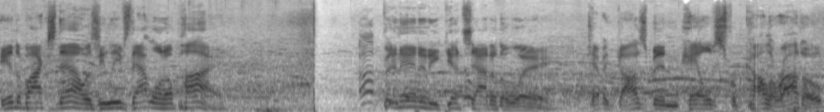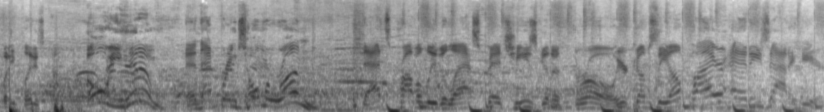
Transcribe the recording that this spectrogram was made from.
in the box now as he leaves that one up high. Up and in, and he gets out of the way. Kevin Gausman hails from Colorado, but he played his. Oh, he hit him, and that brings home a run. That's probably the last pitch he's going to throw. Here comes the umpire, and he's out of here.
